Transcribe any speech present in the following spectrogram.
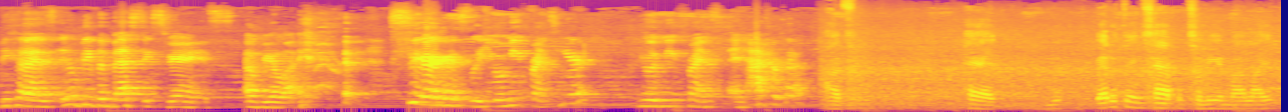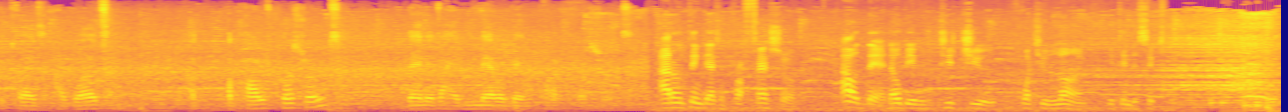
because it'll be the best experience of your life. Seriously, you will meet friends here, you will meet friends in Africa. I've had better things happen to me in my life because I was a, a part of Crossroads than if I had never been part of Crossroads. I don't think there's a professor out there that will be able to teach you what you learned within the six months.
